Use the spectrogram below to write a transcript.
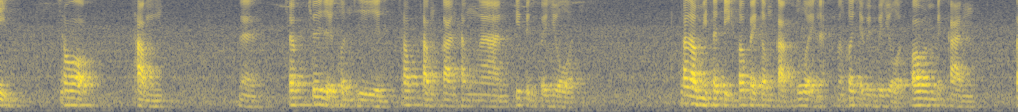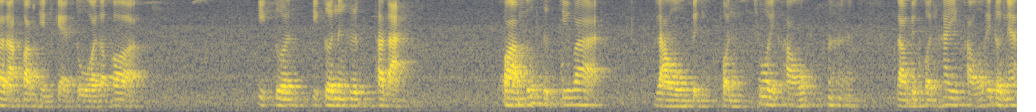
ริตชอบทำนะชอบช่วยเหลือคนอื่น ชอบทำการทำงานที่เป็นประโยชน์ ถ้าเรามีสติเข้าไปกำกับด้วยนะมันก็จะเป็นประโยชน์เพราะมันเป็นการสละความเห็นแก่ตัวแล้วก็ อีกตัวอีกตัวหนึ่งคือสละความรู้สึกที่ว่าเราเป็นคนช่วยเขา เราเป็นคนให้เขาไอ้ตัวเนี้ย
